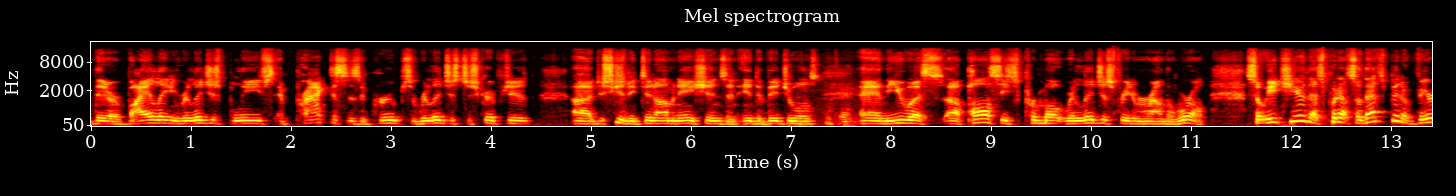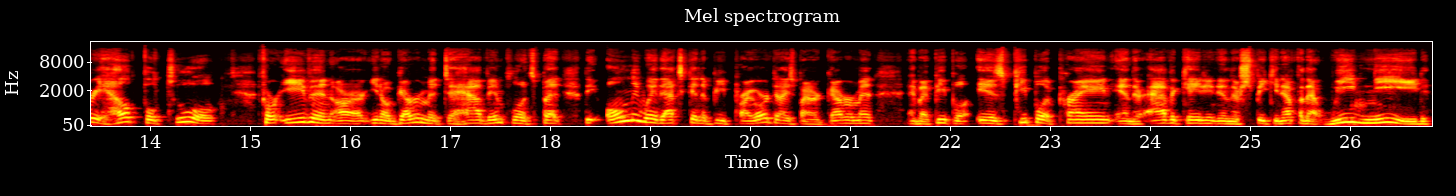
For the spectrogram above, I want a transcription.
that are violating religious beliefs and practices of groups of religious description, uh, excuse me, denominations and individuals, okay. and the U.S. Uh, policies promote religious freedom around the world. So each year that's put out. So that's been a very helpful tool for even our you know government to have influence but the only way that's going to be prioritized by our government and by people is people are praying and they're advocating and they're speaking up for that we need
